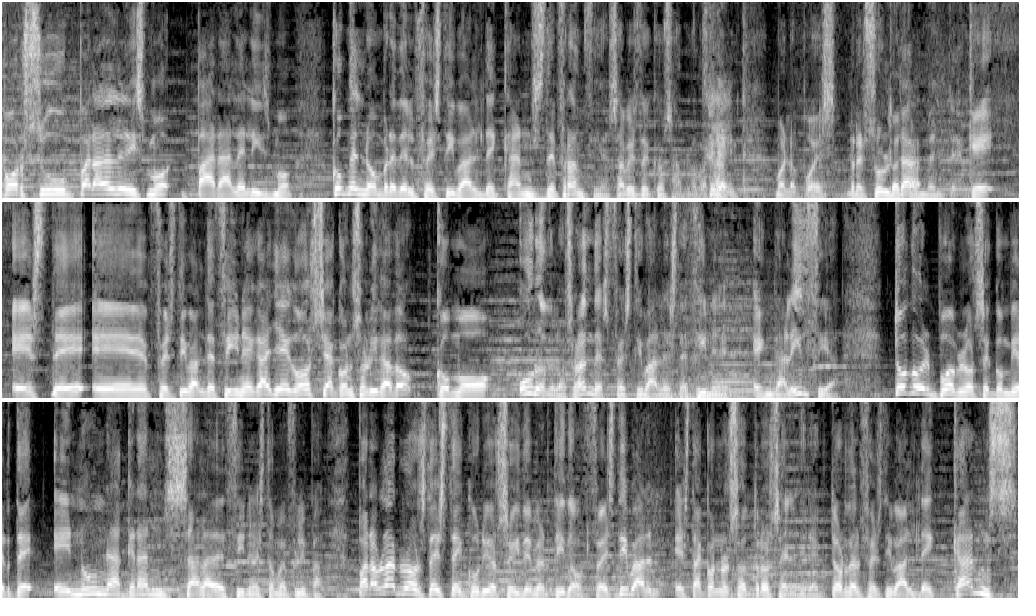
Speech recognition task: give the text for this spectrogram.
por su paralelismo, paralelismo con el nombre del Festival de Cannes de Francia. ¿Sabéis de qué os hablo, verdad? Sí. Bueno, pues resulta Totalmente. que este eh, Festival de Cine gallego se ha consolidado como uno de los grandes festivales de cine en Galicia. Todo el pueblo se convierte en una gran sala de cine. Esto me flipa. Para hablarnos de este curioso y divertido festival, está con nosotros el director del Festival de Cannes,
